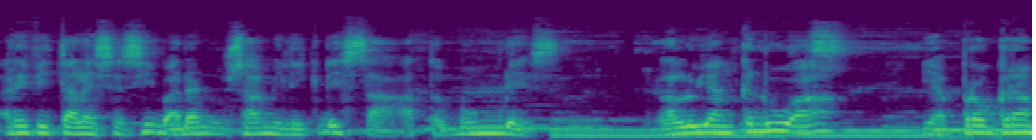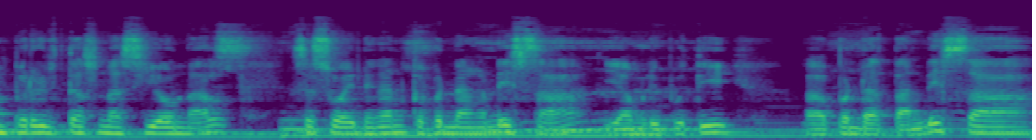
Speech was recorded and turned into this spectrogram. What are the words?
revitalisasi badan usaha milik desa atau BUMDes. Lalu yang kedua, ya program prioritas nasional sesuai dengan kebenangan desa yang meliputi uh, pendataan desa,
